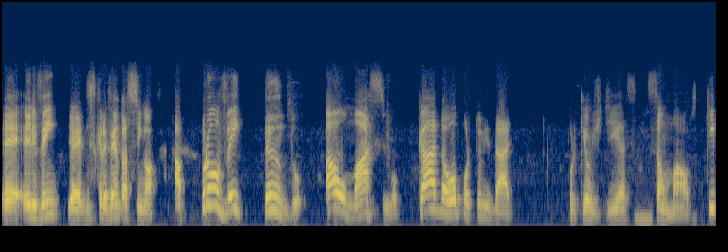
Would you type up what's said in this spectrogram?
é, ele vem é, descrevendo assim, ó, aproveitando ao máximo cada oportunidade, porque os dias são maus. Que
